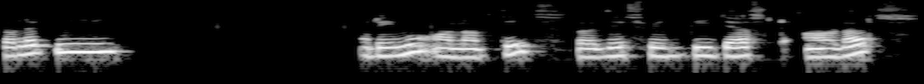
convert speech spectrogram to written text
So let me remove all of this. So this will be just orders.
